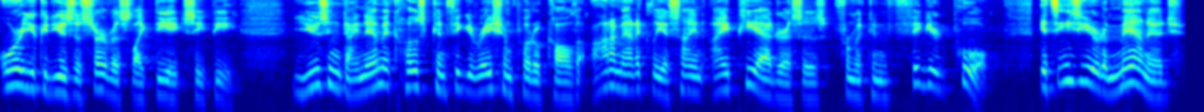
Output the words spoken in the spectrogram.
Or you could use a service like DHCP, using Dynamic Host Configuration Protocol to automatically assign IP addresses from a configured pool. It's easier to manage,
